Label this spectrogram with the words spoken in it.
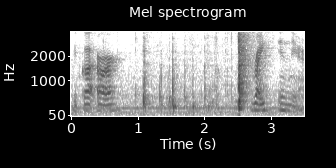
we've got our rice in there.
